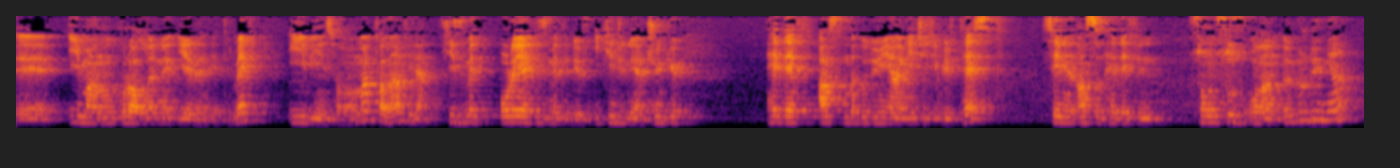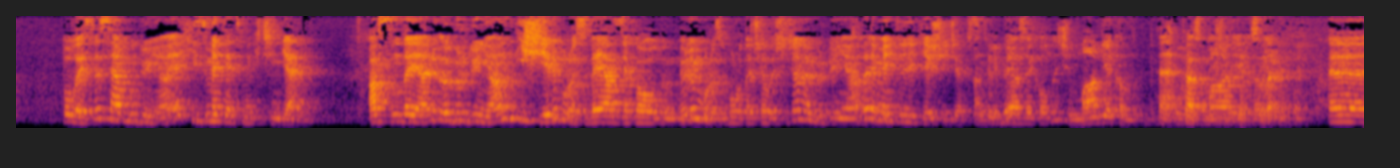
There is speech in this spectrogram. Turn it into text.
e, imanın kurallarını yerine getirmek, iyi bir insan olmak falan filan. Hizmet oraya hizmet ediyorsun. İkinci dünya. Çünkü hedef aslında bu dünya geçici bir test. Senin asıl hedefin sonsuz olan öbür dünya. Dolayısıyla sen bu dünyaya hizmet etmek için geldin. Aslında yani öbür dünyanın iş yeri burası. Beyaz yaka olduğun bölüm burası. Burada çalışacaksın, öbür dünyada emeklilik yaşayacaksın. Sen tabii beyaz yaka olduğu için mavi yakalı. He, Çoğu tabii mavi yakalı. Ee,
